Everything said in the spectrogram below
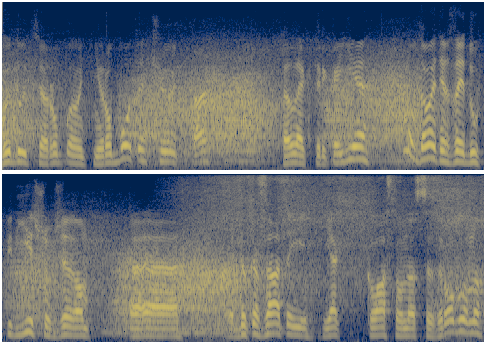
Ведуться ремонтні роботи, чують, так? електрика є. Ну, давайте зайду в під'їзд, щоб вже вам доказати, як класно у нас це зроблено.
